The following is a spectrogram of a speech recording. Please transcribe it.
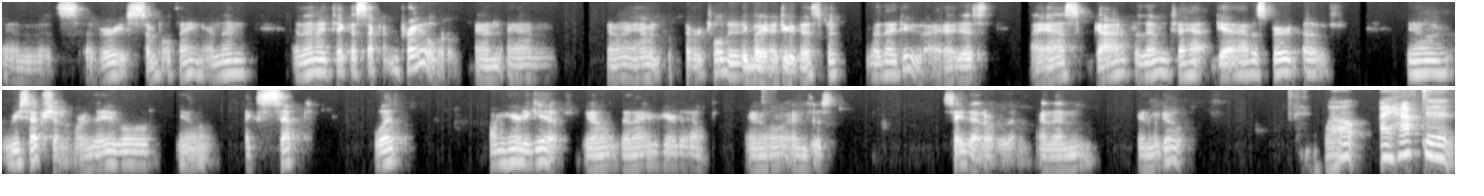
and it's a very simple thing. And then and then i take a second and pray over and and you know i haven't ever told anybody i do this but but i do. I, I just i ask god for them to ha- get have a spirit of you know reception where they will you know accept what I'm here to give, you know, that I am here to help, you know, and just say that over them and then in we go. Well, I have to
